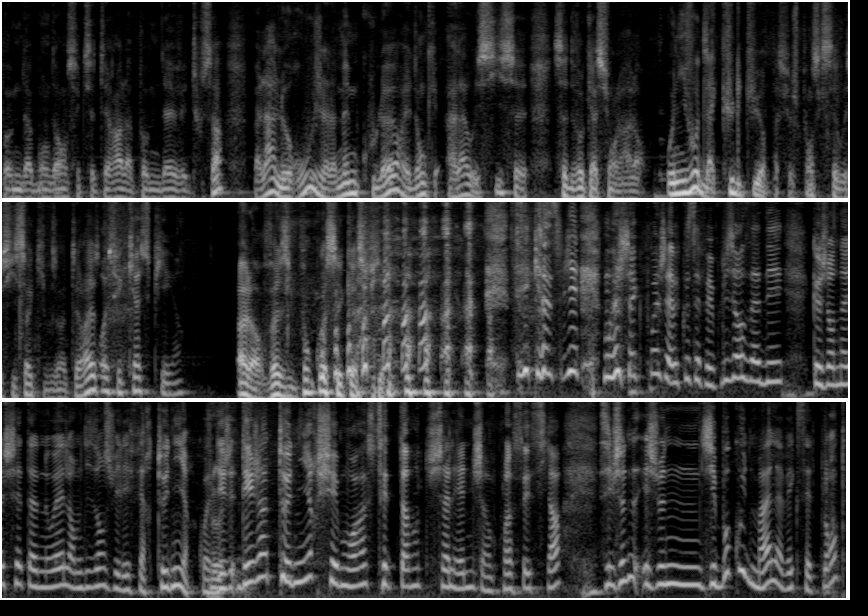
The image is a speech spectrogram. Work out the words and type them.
pommes d'abondance, etc., la pomme d'Ève et tout ça. Bah là, le rouge a la même couleur et donc elle a aussi ce- cette vocation-là. Alors, au niveau de la culture, parce que je pense que c'est aussi ça qui vous intéresse. Ouais, c'est casse-pied. hein. Alors, vas-y, pourquoi c'est casse-pied? C'est casse-pied. Moi, à chaque fois, ça fait plusieurs années que j'en achète à Noël en me disant je vais les faire tenir. Quoi. Ouais. Déjà, déjà, tenir chez moi, c'est un challenge, un princessia. Je, je j'ai beaucoup de mal avec cette plante.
